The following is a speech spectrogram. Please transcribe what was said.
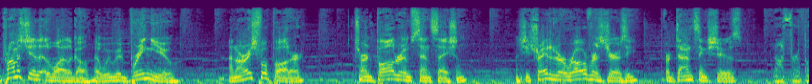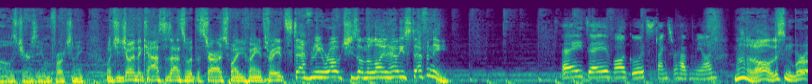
We promised you a little while ago that we would bring you an Irish footballer turned ballroom sensation, and she traded her Rovers jersey for dancing shoes. Not for a Bohs jersey, unfortunately. When she joined the cast of Dancing with the Stars 2023, it's Stephanie Roche. She's on the line. How are you, Stephanie? Hey Dave, all good. Thanks for having me on. Not at all. Listen, we're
